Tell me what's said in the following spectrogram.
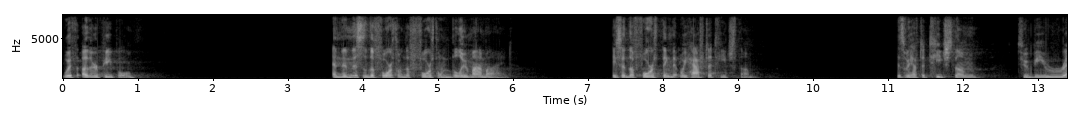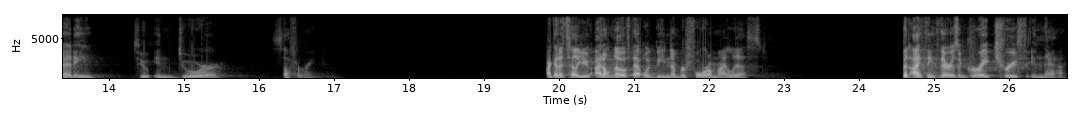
with other people. And then this is the fourth one. The fourth one blew my mind. He said the fourth thing that we have to teach them is we have to teach them to be ready to endure suffering. I got to tell you, I don't know if that would be number four on my list. But I think there is a great truth in that.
